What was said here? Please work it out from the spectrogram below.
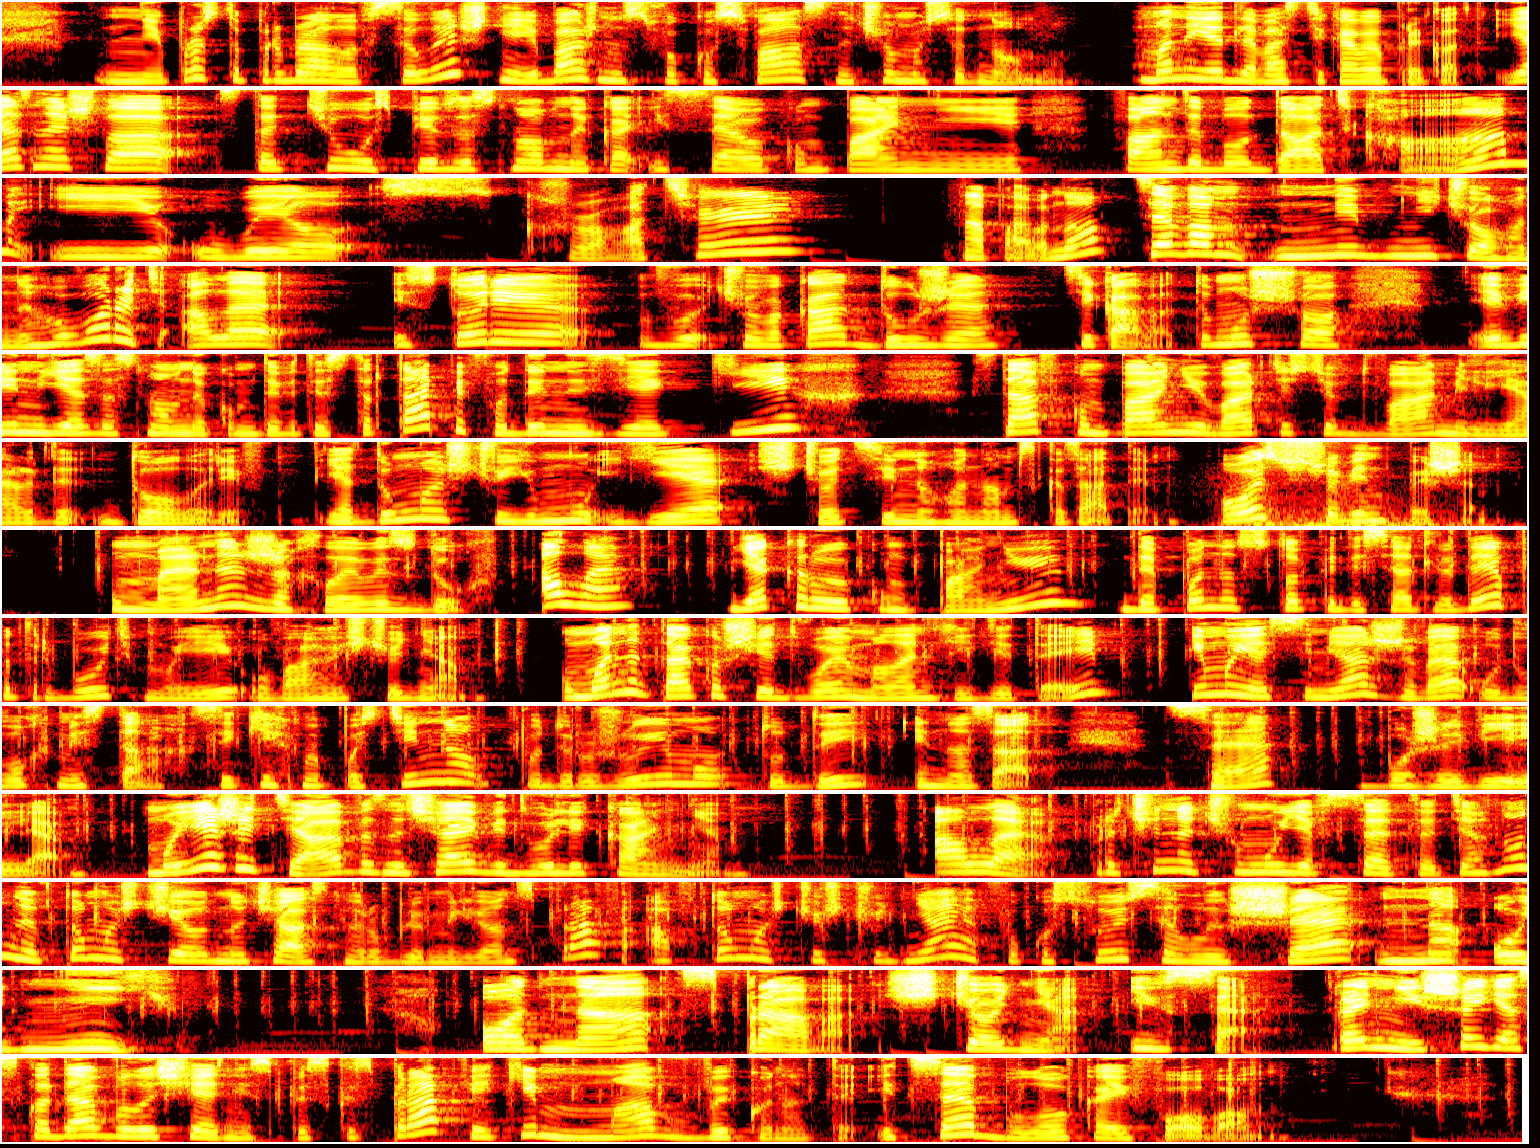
просто прибрали все лишнє і бажано сфокусувалися на чомусь одному. У мене є для вас цікавий приклад. Я знайшла статтю співзасновника і SEO компанії Fundable.com і Will Scrotter, Напевно, це вам ні, нічого не говорить, але історія в чувака дуже цікава, тому що він є засновником дев'яти стартапів, один із яких став компанією вартістю в 2 мільярди доларів. Я думаю, що йому є що цінного нам сказати. Ось що він пише: у мене жахливий здух, але. Я керую компанією, де понад 150 людей потребують моєї уваги щодня. У мене також є двоє маленьких дітей, і моя сім'я живе у двох містах, з яких ми постійно подорожуємо туди і назад. Це божевілля. Моє життя визначає відволікання. Але причина, чому я все це тягну, не в тому, що я одночасно роблю мільйон справ, а в тому, що щодня я фокусуюся лише на одній. Одна справа щодня і все. Раніше я складав величезні списки справ, які мав виконати, і це було кайфово.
